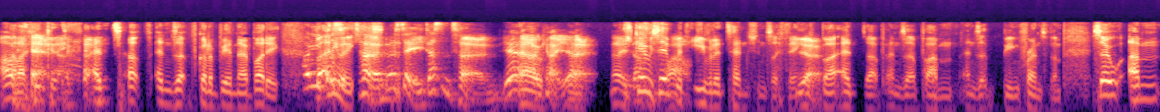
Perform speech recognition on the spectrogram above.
Oh, and I think it okay. ends up ends up going to being their buddy. Oh, he but doesn't anyway, turn, does he? He doesn't turn. Yeah. No, okay. Yeah. No, he, he goes in Wow. with evil intentions, I think, Yeah. but ends up ends up um ends up being friends with them. So um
